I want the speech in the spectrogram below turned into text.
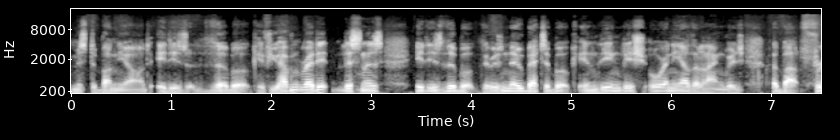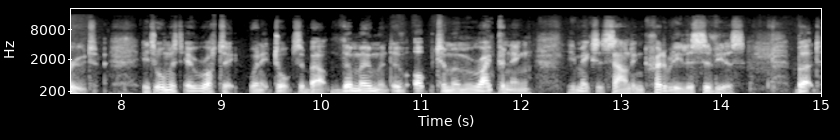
Mr. Bunyard. It is the book. If you haven't read it, listeners, it is the book. There is no better book in the English or any other language about fruit. It's almost erotic when it talks about the moment of optimum ripening. It makes it sound incredibly lascivious. But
